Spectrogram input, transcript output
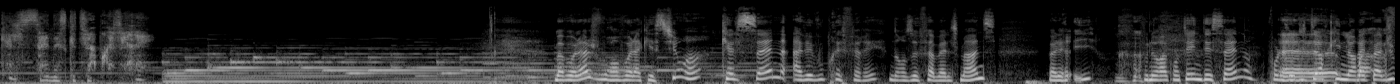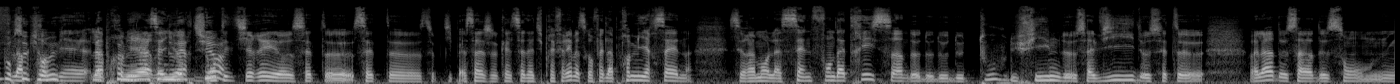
Quelle scène est-ce que tu as préférée? Bah voilà, je vous renvoie la question. Hein. Quelle scène avez-vous préférée dans The Fabelmans? Valérie, vous nous racontez une des scènes pour les auditeurs qui ne l'auraient bah, pas vu, pour la ceux qui ont vu la, première scène d'ouverture. dont est tiré euh, cette, euh, cette, euh, ce petit passage. Quelle scène as-tu préféré Parce qu'en fait, la première scène, c'est vraiment la scène fondatrice hein, de, de, de, de tout du film, de sa vie, de cette, euh, voilà, de sa, de son,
